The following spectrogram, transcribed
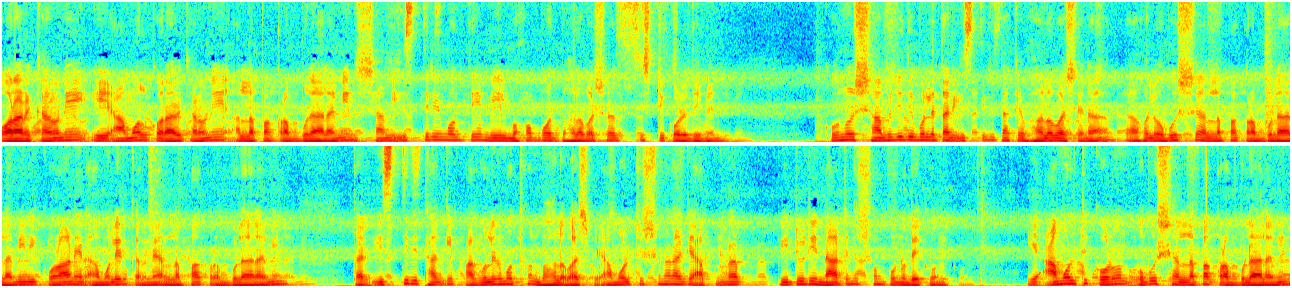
পড়ার কারণে, এই আমল করার কারণে আল্লাহ পাক রব্বুল আলমীর স্বামী স্ত্রীর মধ্যে মিল, মোহব্বত ভালোবাসার সৃষ্টি করে দিবেন। কোনো স্বামী যদি বলে তার স্ত্রী তাকে ভালোবাসে না, তাহলে অবশ্যই আল্লাহ পাক রব্বুল আলমিন এই কোরআনের আমলের কারণে আল্লাহ পাক রব্বুল আলমিন তার স্ত্রী থাকে পাগলের মতন ভালোবাসবে। আমলটি শোনার আগে আপনারা ভিডিওটি না টেনে সম্পূর্ণ দেখুন। এই আমলটি করুন। অবশ্যই আল্লাপাক রব্বুল আলমিন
